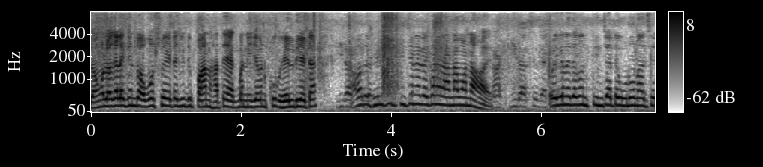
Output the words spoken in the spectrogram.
জঙ্গলে গেলে কিন্তু অবশ্যই এটা যদি পান হাতে একবার নিয়ে যাবেন খুব হেলদি এটা। আমাদের ফিলফুড কিচেনের এখানে রান্না বান্না হয় ওইখানে দেখুন তিন চারটে উনুন আছে।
